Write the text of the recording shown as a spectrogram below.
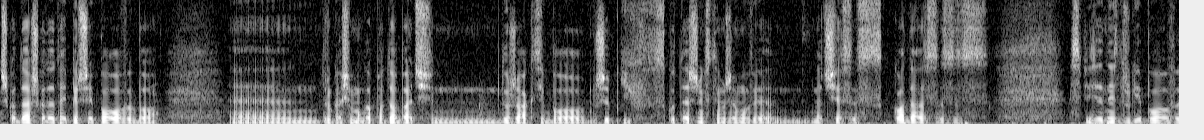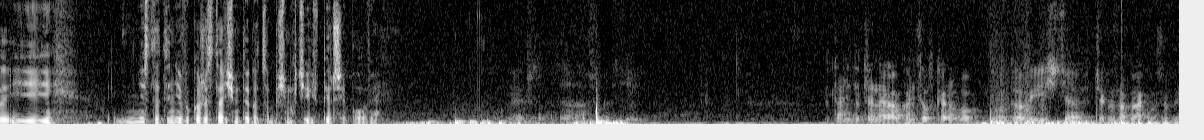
szkoda, szkoda tej pierwszej połowy, bo E, Druga się mogła podobać. Dużo akcji było szybkich, skutecznych, z tym, że mówię, mecz się składa z, z, z jednej, z drugiej połowy i niestety nie wykorzystaliśmy tego, co byśmy chcieli w pierwszej połowie. Pytanie do trenera o końcówkę, no bo odrowiliście, czego zabrakło, żeby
